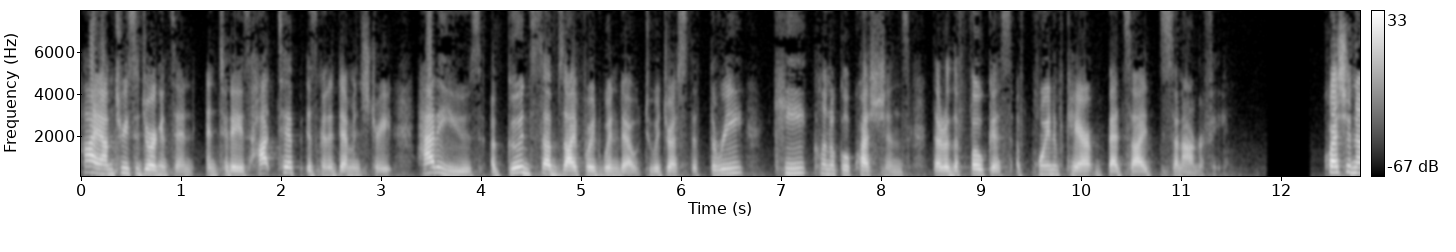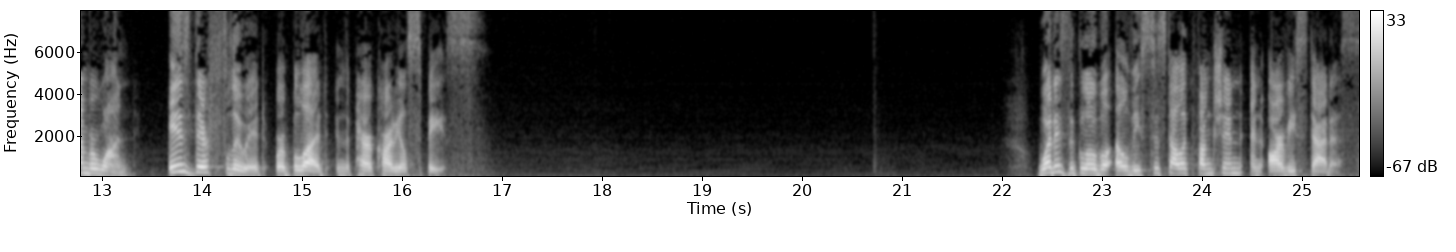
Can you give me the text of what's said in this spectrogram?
Hi, I'm Theresa Jorgensen, and today's hot tip is going to demonstrate how to use a good subxiphoid window to address the three key clinical questions that are the focus of point of care bedside sonography. Question number one Is there fluid or blood in the pericardial space? What is the global LV systolic function and RV status?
